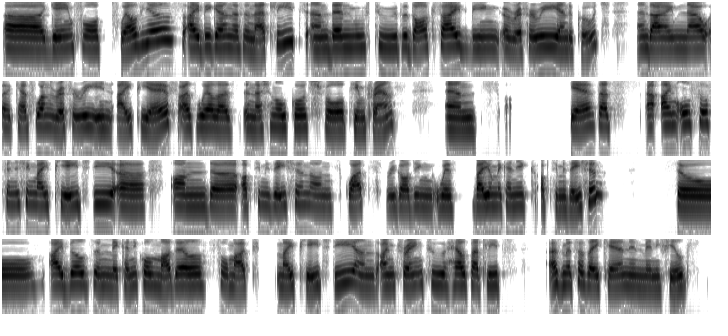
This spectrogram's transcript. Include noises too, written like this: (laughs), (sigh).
uh, game for 12 years. I began as an athlete and then moved to the dark side, being a referee and a coach. And I'm now a Cat 1 referee in IPF as well as a national coach for Team France. And yeah, that's. Uh, I'm also finishing my PhD uh, on the optimization on squat regarding with biomechanic optimization. So I built a mechanical model for my my PhD, and I'm trying to help athletes as much as I can in many fields.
